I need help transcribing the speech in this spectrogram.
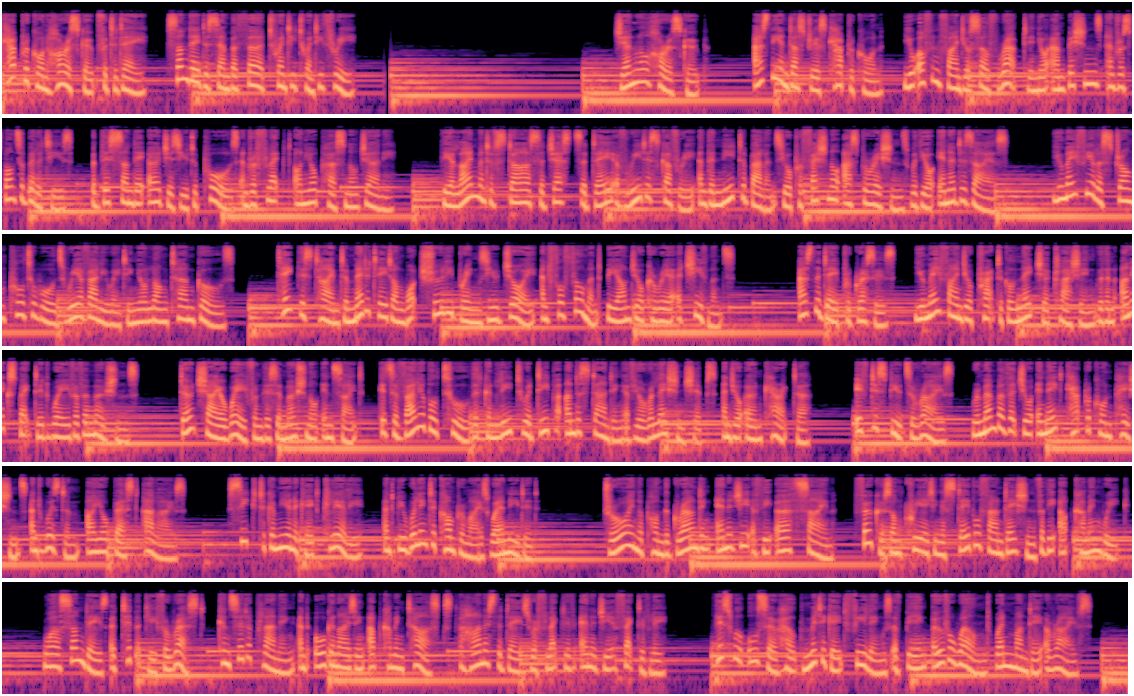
Capricorn horoscope for today, Sunday, December 3, 2023. General horoscope. As the industrious Capricorn, you often find yourself wrapped in your ambitions and responsibilities, but this Sunday urges you to pause and reflect on your personal journey. The alignment of stars suggests a day of rediscovery and the need to balance your professional aspirations with your inner desires you may feel a strong pull towards re-evaluating your long-term goals. Take this time to meditate on what truly brings you joy and fulfillment beyond your career achievements. As the day progresses, you may find your practical nature clashing with an unexpected wave of emotions. Don't shy away from this emotional insight, it's a valuable tool that can lead to a deeper understanding of your relationships and your own character. If disputes arise, remember that your innate Capricorn patience and wisdom are your best allies. Seek to communicate clearly and be willing to compromise where needed. Drawing upon the grounding energy of the Earth sign, focus on creating a stable foundation for the upcoming week. While Sundays are typically for rest, consider planning and organizing upcoming tasks to harness the day's reflective energy effectively. This will also help mitigate feelings of being overwhelmed when Monday arrives.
